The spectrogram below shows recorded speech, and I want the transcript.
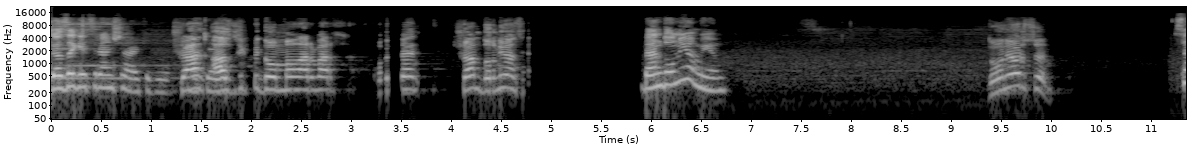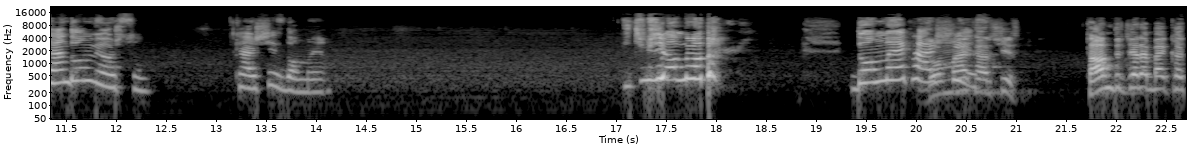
Gaza getiren şarkı bu. Şu an Makyaj. azıcık bir donmalar var. O yüzden şu an donuyorsun sen. Ben donuyor muyum? Donuyorsun. Sen donmuyorsun. Karşıyız donmaya. Hiçbir şey anlamadım. Donmaya karşıyız. Donmaya karşıyız. Tamamdır Ceren ben kaç...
